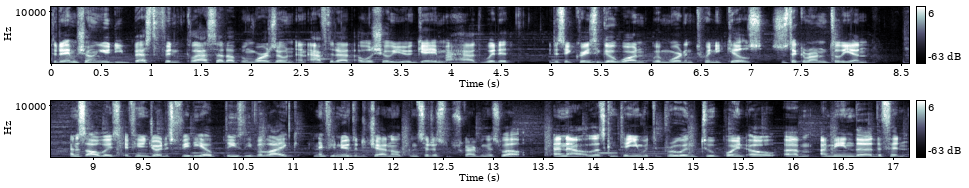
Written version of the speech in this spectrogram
today I'm showing you the best Finn class setup in Warzone and after that I will show you a game I had with it. It is a crazy good one with more than 20 kills, so stick around until the end. And as always, if you enjoyed this video, please leave a like, and if you're new to the channel, consider subscribing as well. And now, let's continue with the Bruen 2.0, um, I mean the, the Finn.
